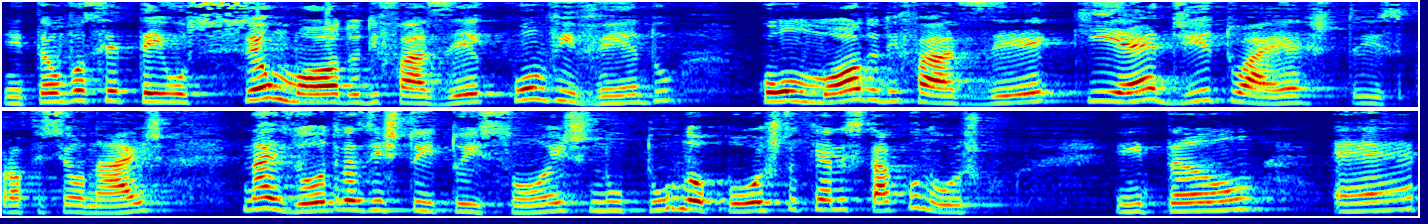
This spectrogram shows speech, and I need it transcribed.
Então, você tem o seu modo de fazer convivendo com o modo de fazer que é dito a estes profissionais nas outras instituições no turno oposto que ela está conosco. Então, é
